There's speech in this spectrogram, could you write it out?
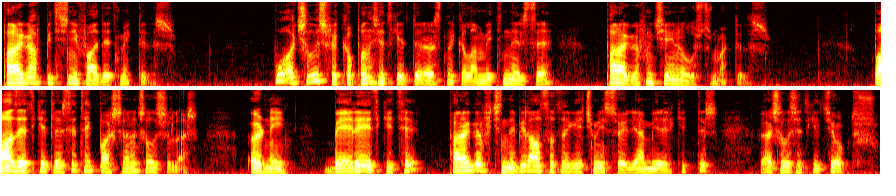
paragraf bitişini ifade etmektedir. Bu açılış ve kapanış etiketleri arasında kalan metinler ise paragrafın içeriğini oluşturmaktadır. Bazı etiketler ise tek başlarına çalışırlar. Örneğin BR etiketi paragraf içinde bir alt satıra geçmeyi söyleyen bir etikettir ve açılış etiketi yoktur.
